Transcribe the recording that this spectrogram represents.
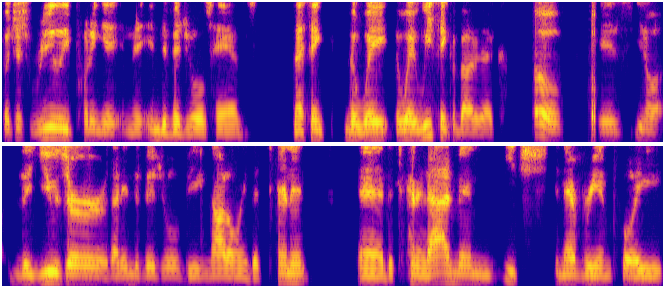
but just really putting it in the individual's hands. And i think the way the way we think about it at cove is you know the user or that individual being not only the tenant and the tenant admin, each and every employee,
